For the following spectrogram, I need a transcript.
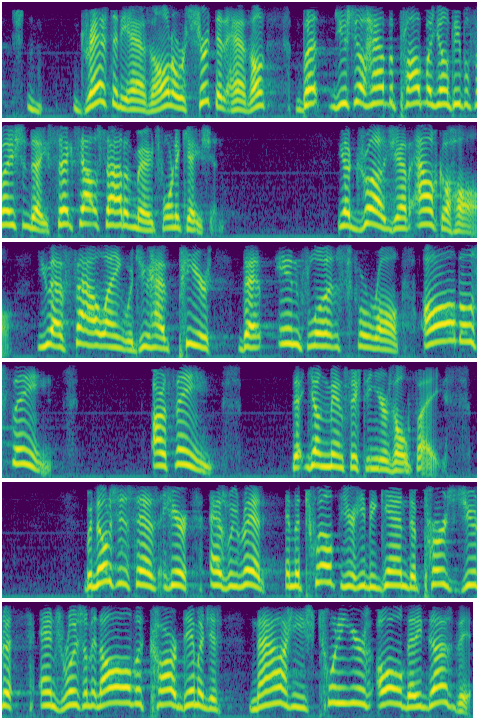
dress that he has on or shirt that he has on, but you still have the problem that young people face today sex outside of marriage, fornication. You have drugs, you have alcohol, you have foul language, you have peers that influence for wrong. All those things are things that young men 16 years old face. But notice it says here, as we read, in the 12th year he began to purge Judah and Jerusalem and all the carved images. Now he's 20 years old that he does this.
